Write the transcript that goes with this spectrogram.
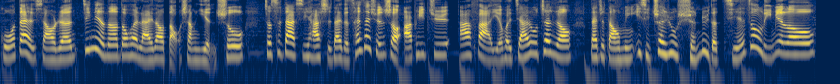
国蛋、小人，今年呢都会来到岛上演出。这次大嘻哈时代的参赛选手 RPG 阿法也会加入阵容，带着岛民一起坠入旋律的节奏里面喽。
